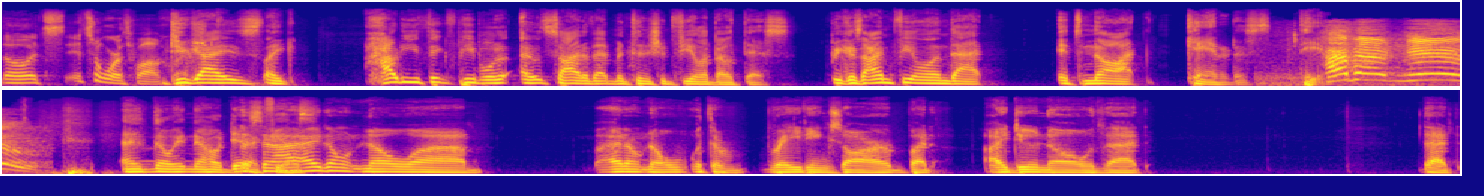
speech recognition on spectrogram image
No, it's it's a worthwhile. do you guys like? How do you think people outside of Edmonton should feel about this? Because I'm feeling that it's not Canada's team. How about new? I know know how Derek Listen, feels. I, I don't know. Uh, I don't know what the ratings are, but I do know that that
